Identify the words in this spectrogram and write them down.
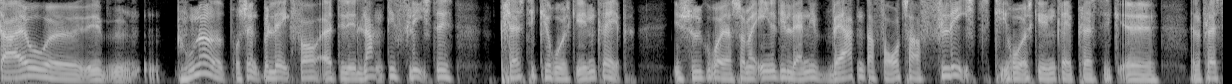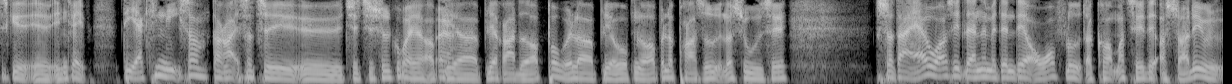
Der er jo øh, 100% belæg for, at det er langt de fleste plastikkirurgiske indgreb, i Sydkorea, som er en af de lande i verden, der foretager flest kirurgiske indgreb, plastik, øh, eller plastiske øh, indgreb. Det er kinesere, der rejser til, øh, til, til Sydkorea og ja. bliver, bliver rettet op på, eller bliver åbnet op, eller presset ud, eller suget til. Så der er jo også et eller andet med den der overflod, der kommer til det, og så er det jo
